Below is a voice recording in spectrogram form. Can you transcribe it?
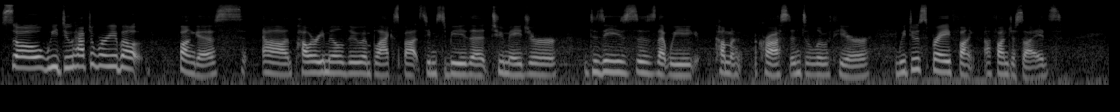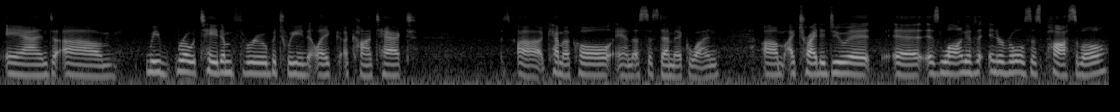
So we do have to worry about fungus. Uh, powdery mildew and black spot seems to be the two major diseases that we come across in Duluth here. We do spray uh, fungicides and um, we rotate them through between like a contact uh, chemical and a systemic one. Um, I try to do it uh, as long of intervals as possible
